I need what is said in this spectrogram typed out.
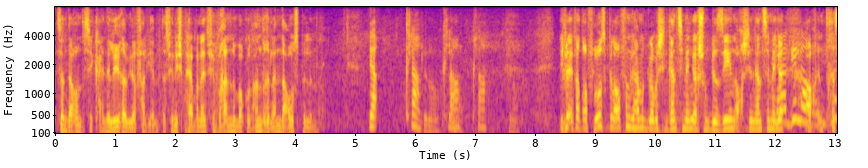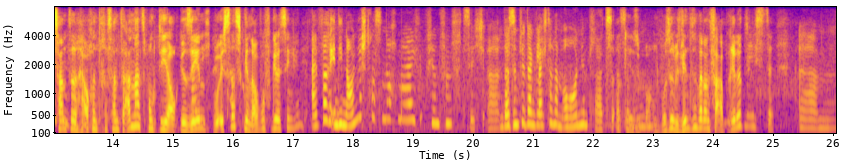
sondern darum, dass wir keine Lehrer wieder verlieren. Dass wir nicht permanent für Brandenburg und andere Länder ausbilden. Ja, klar, genau, klar, genau. klar. Genau. Ich bin einfach drauf losgelaufen. Wir haben, glaube ich, eine ganze Menge schon gesehen, auch eine ganze Menge, ja, genau. auch interessante, auch interessante Anhaltspunkte hier auch gesehen. Wo ist das genau? Wo wir hingehen? Einfach in die Neunenstraße nochmal 54. Äh, da sind wir dann gleich dann am Oranienplatz. Also, okay, super. Und wo sind, mit wem sind wir dann verabredet? Nächste. Ähm,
